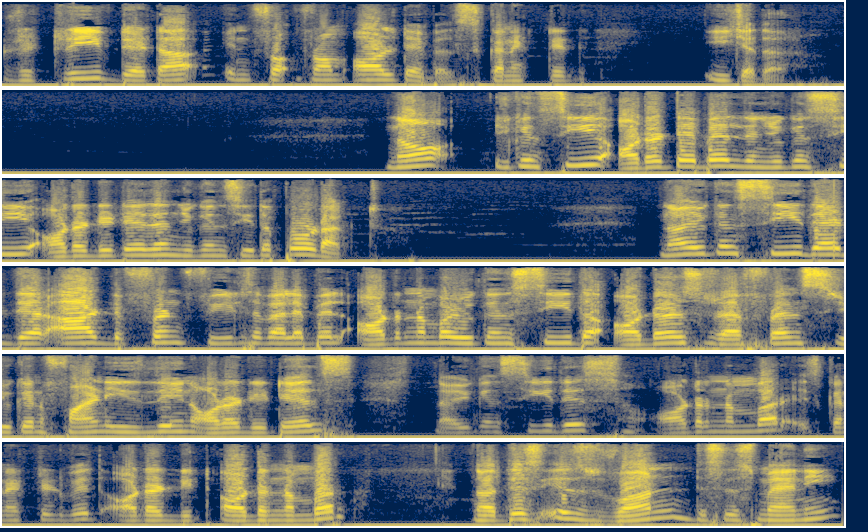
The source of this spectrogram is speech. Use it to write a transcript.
retrieve data in fr from all tables connected each other. Now you can see order table then you can see order details and you can see the product. Now you can see that there are different fields available. Order number you can see the orders reference. You can find easily in order details. Now you can see this order number is connected with order order number. Now this is one this is many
